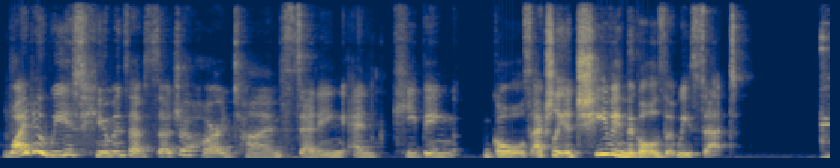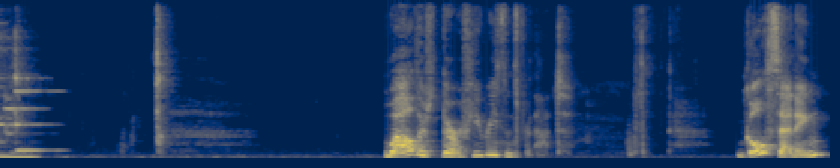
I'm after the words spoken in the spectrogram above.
Why do we as humans have such a hard time setting and keeping goals, actually achieving the goals that we set? Well, there's there are a few reasons for that. Goal setting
